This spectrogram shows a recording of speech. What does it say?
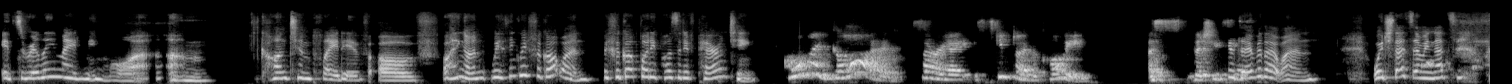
It's really made me more um, contemplative of. Oh, hang on, we think we forgot one. We forgot body positive parenting. Oh my god! Sorry, I skipped over Chloe that she it's over that one. Which that's, I mean, that's.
